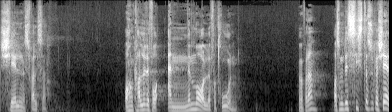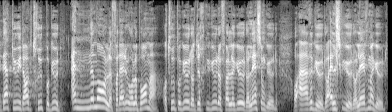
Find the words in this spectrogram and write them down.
Sjelenes frelse. Og han kaller det for endemålet for troen. Er du på den? Altså Det siste som skal skje, det er at du i dag tror på Gud. Endemålet for det du holder på med. Å tro på Gud, og dyrke Gud, og følge Gud, og lese om Gud, og ære Gud, og elske Gud, og leve med Gud.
